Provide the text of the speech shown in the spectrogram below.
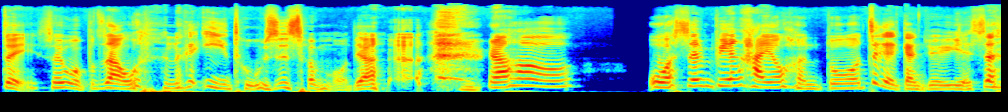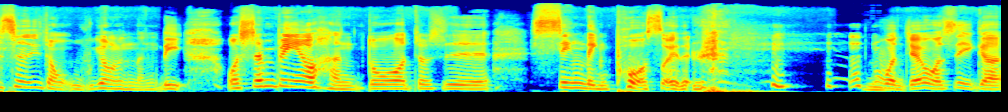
对，所以我不知道我的那个意图是什么这样，然后。我身边还有很多，这个感觉也算是一种无用的能力。我身边有很多就是心灵破碎的人，我觉得我是一个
